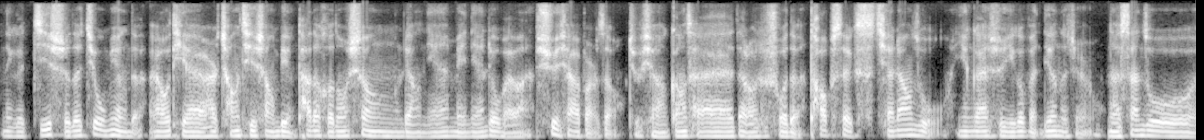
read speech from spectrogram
那个及时的救命的 LTI，还是长期伤病，他的合同剩两年，每年六百万血下板走。就像刚才戴老师说的，Top Six 前两组应该是一个稳定的阵容，那三组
